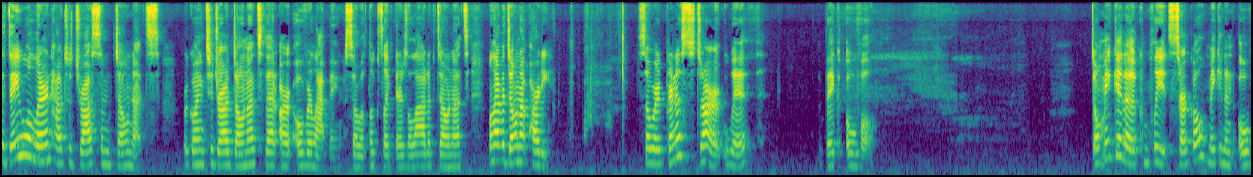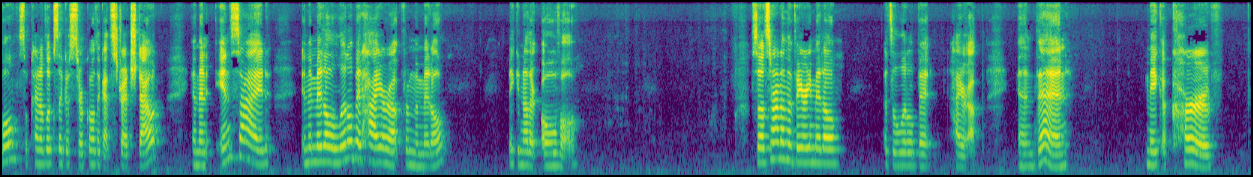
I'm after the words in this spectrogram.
Today we'll learn how to draw some donuts. We're going to draw donuts that are overlapping. So it looks like there's a lot of donuts. We'll have a donut party. So we're going to start with a big oval. Don't make it a complete circle, make it an oval. So it kind of looks like a circle that got stretched out. And then inside, in the middle, a little bit higher up from the middle, make another oval. So it's not in the very middle, it's a little bit higher up. And then make a curve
